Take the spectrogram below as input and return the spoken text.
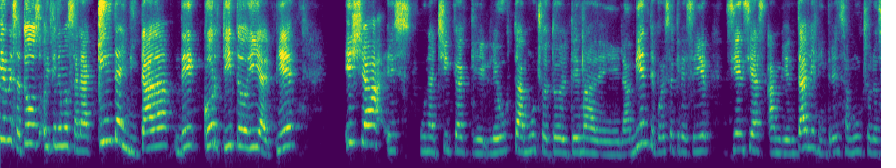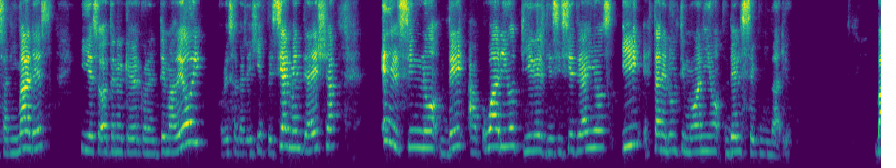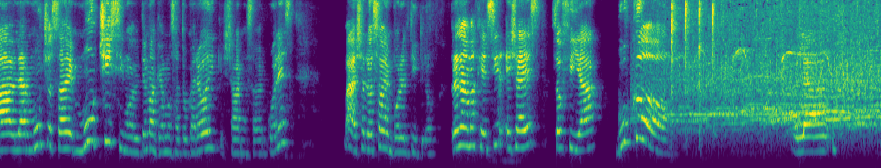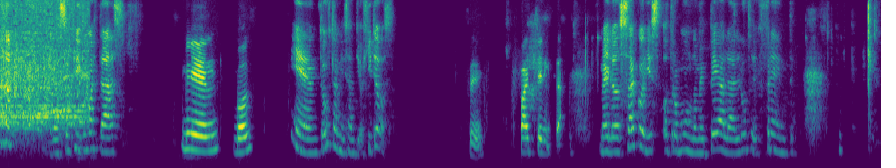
viernes a todos. Hoy tenemos a la quinta invitada de Cortito y al pie. Ella es una chica que le gusta mucho todo el tema del ambiente, por eso quiere seguir ciencias ambientales, le interesan mucho los animales y eso va a tener que ver con el tema de hoy, por eso la elegí especialmente a ella. Es el signo de Acuario, tiene 17 años y está en el último año del secundario va a hablar mucho, sabe muchísimo del tema que vamos a tocar hoy, que ya van a saber cuál es. Va, ya lo saben por el título. Pero nada más que decir, ella es Sofía Busco. Hola. Hola Sofía, ¿cómo estás? Bien, ¿vos? Bien, ¿te gustan mis anteojitos? Sí, facherita. Me los saco y es otro mundo, me pega la luz de frente.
